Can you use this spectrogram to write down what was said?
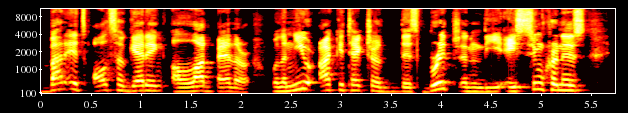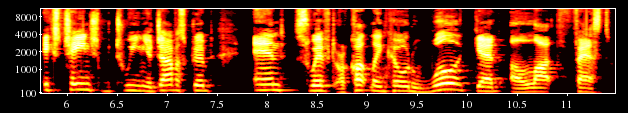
but it's also getting a lot better with a new architecture. This bridge and the asynchronous exchange between your JavaScript and Swift or Kotlin code will get a lot faster.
